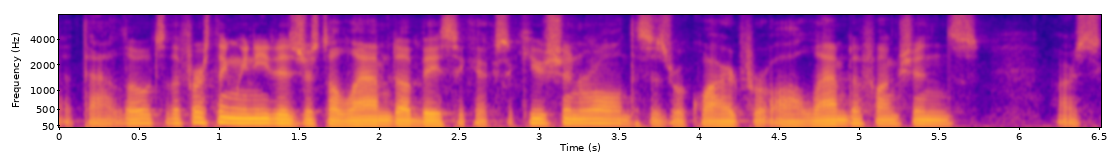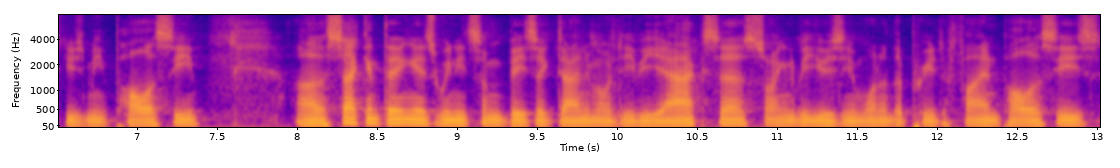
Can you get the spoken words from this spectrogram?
Let that load. So the first thing we need is just a Lambda basic execution role. This is required for all Lambda functions, or excuse me, policy. Uh, the second thing is we need some basic DynamoDB access. So I'm going to be using one of the predefined policies.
